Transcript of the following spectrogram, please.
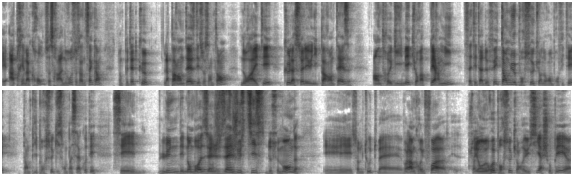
Et après Macron, ce sera à nouveau 65 ans. Donc peut-être que la parenthèse des 60 ans n'aura été que la seule et unique parenthèse, entre guillemets, qui aura permis cet état de fait. Tant mieux pour ceux qui en auront profité, tant pis pour ceux qui seront passés à côté. C'est l'une des nombreuses injustices de ce monde. Et somme toute, ben, voilà, encore une fois, soyons heureux pour ceux qui ont réussi à choper euh,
